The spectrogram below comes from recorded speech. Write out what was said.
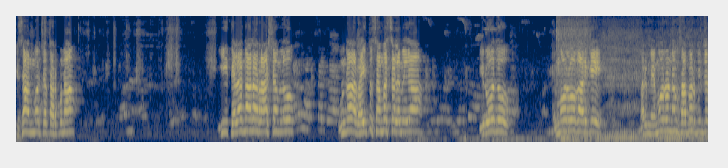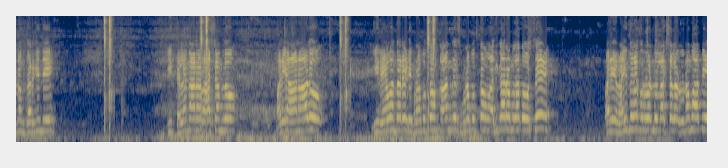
కిసాన్ మోర్చా తరఫున ఈ తెలంగాణ రాష్ట్రంలో ఉన్న రైతు సమస్యల మీద ఈరోజు ఎంఆర్ఓ గారికి మరి మెమోరండం సమర్పించడం జరిగింది. ఈ తెలంగాణ రాష్ట్రంలో మరి ఆనాడు ఈ రేవంత్ రెడ్డి ప్రభుత్వం కాంగ్రెస్ ప్రభుత్వం అధికారంలోకి వస్తే మరి రైతులకు రెండు లక్షల రుణమాఫీ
